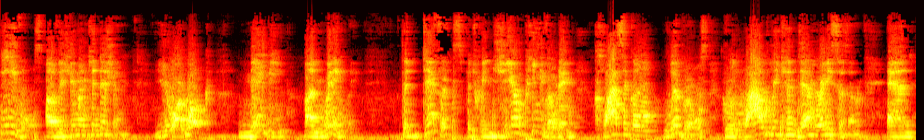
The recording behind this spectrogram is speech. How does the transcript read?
evils of the human condition, you are woke. Maybe unwittingly. The difference between GOP voting classical liberals who loudly condemn racism and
